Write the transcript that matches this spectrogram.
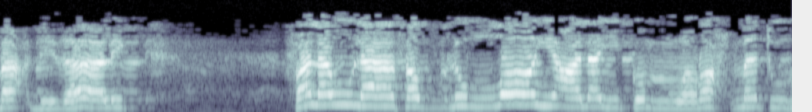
بَعْدِ ذَلِكَ فَلَوْلَا فَضْلُ اللَّهِ عَلَيْكُمْ وَرَحْمَتُهُ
